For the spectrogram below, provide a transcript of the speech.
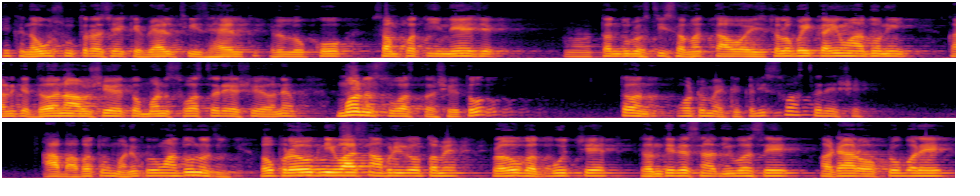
એક નવું સૂત્ર છે કે વેલ્થ ઇઝ હેલ્થ એટલે લોકો સંપત્તિને જ તંદુરસ્તી સમજતા હોય ચલો ભાઈ, કંઈ વાંધો નહીં. કારણ કે ધન આવશે તો મન સ્વસ્થ રહેશે અને મન સ્વસ્થ હશે તો તન ઓટોમેટિકલી સ્વસ્થ રહેશે. આ બાબતો મને કોઈ વાંધો નથી. હવે પ્રયોગની વાત સાંભળી લો તમે. પ્રયોગ અદ્ભુત છે. ધનતેરસના દિવસે અઢાર ઓક્ટોબરે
